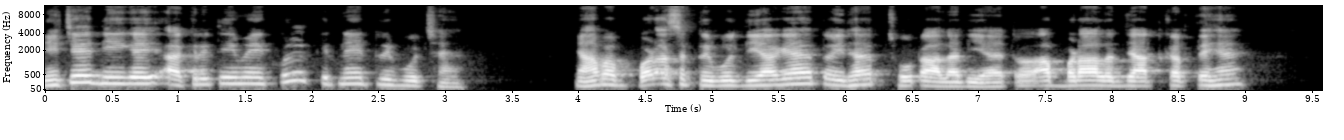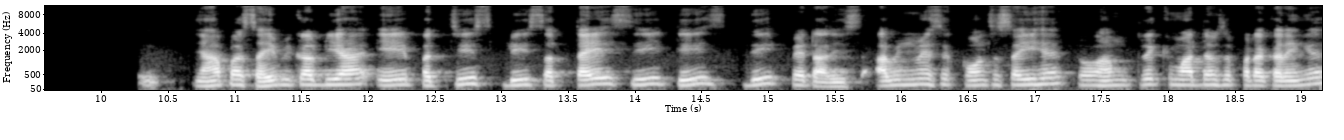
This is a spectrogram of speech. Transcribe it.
नीचे दी गई आकृति में कुल कितने त्रिभुज हैं? यहाँ पर बड़ा सा त्रिभुज दिया गया है तो इधर छोटा आला दिया है तो आप बड़ा आला याद करते हैं। यहाँ पर सही विकल्प दिया है, ए पच्चीस, बी सत्ताईस, सी तीस, डी पैंतालीस। अब इनमें से कौन सा सही है? तो हम ट्रिक के माध्यम से पता करेंगे।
